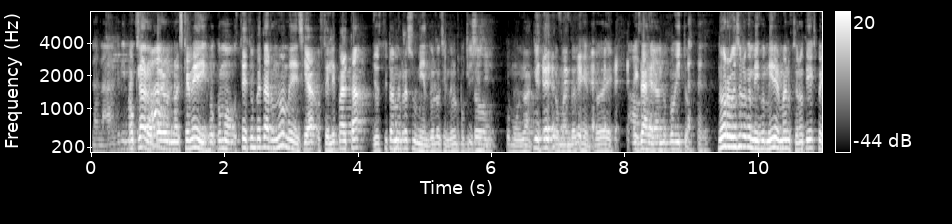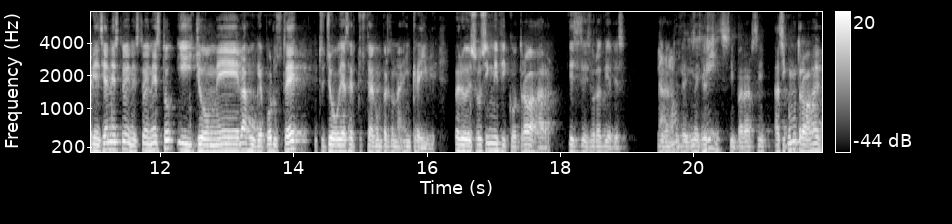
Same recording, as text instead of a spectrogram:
la lágrima. No, claro, pero no es que me dijo como, usted es un petardo, no, me decía, usted le falta, yo estoy también resumiéndolo, haciéndolo un poquito Sí, sí, sí. como Iván, tomando el ejemplo de, exagerando un poquito. No, Robinson lo que me dijo, mire hermano, usted no tiene experiencia en esto, en esto, en esto, y yo me la jugué por usted, entonces yo voy a hacer que usted haga un personaje increíble. Pero eso significó trabajar 16 horas diarias. Claro, durante seis meses 16. sin parar, sí. Así como trabaja él.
